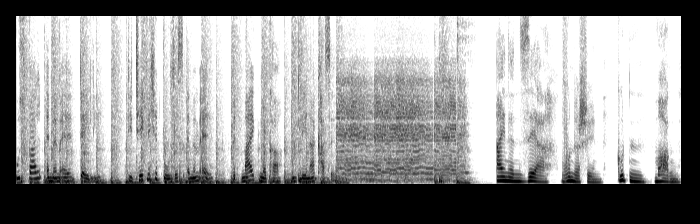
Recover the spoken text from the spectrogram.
Fußball MML Daily. Die tägliche Dosis MML mit Mike Nöcker und Lena Kassel. Einen sehr wunderschönen guten Morgen.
